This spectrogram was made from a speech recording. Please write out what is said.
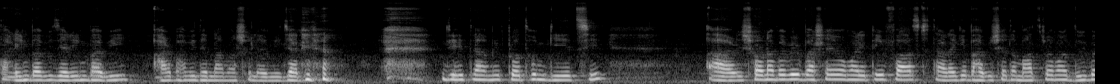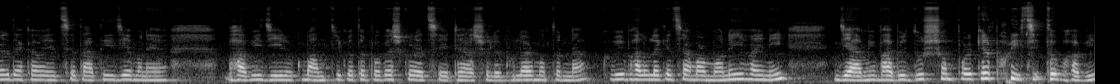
তারিন ভাবি, জেরিন ভাবি, আর ভাবিদের নাম আসলে আমি জানি না। যেহেতু আমি প্রথম গিয়েছি আর স্বর্ণা ভাবির বাসায় আমার এটাই ফার্স্ট তার আগে ভাবির সাথে মাত্র আমার দুইবার দেখা হয়েছে, তাতেই যে মানে ভাবি যে এরকম আন্তরিকতা প্রকাশ করেছে, এটা আসলে ভুলার মতন না। খুবই ভালো লেগেছে, আমার মনেই হয়নি যে আমি ভাবির দুঃসম্পর্কের পরিচিত ভাবি।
